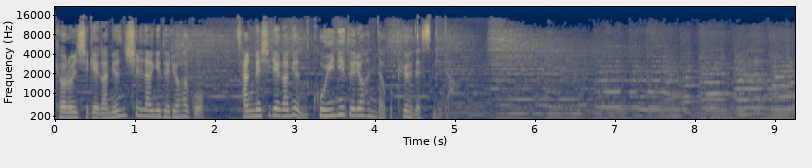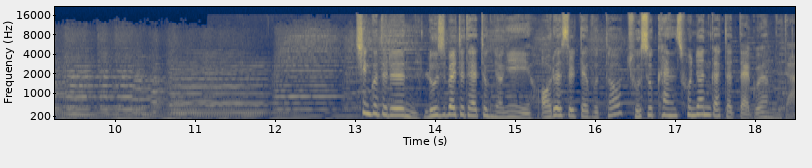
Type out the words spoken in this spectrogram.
결혼식에 가면 신랑이 되려 하고 장례식에 가면 고인이 되려 한다고 표현했습니다. 친구들은 루즈벨트 대통령이 어렸을 때부터 조숙한 소년 같았다고 합니다.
